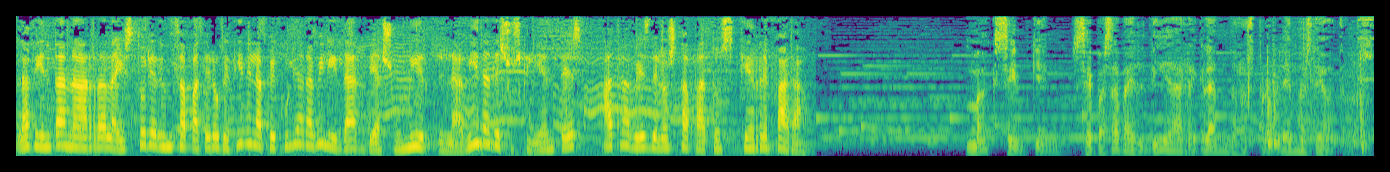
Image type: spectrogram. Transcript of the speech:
La cinta narra la historia de un zapatero que tiene la peculiar habilidad de asumir la vida de sus clientes a través de los zapatos que repara. Max Simpkin se pasaba el día arreglando los problemas de otros.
